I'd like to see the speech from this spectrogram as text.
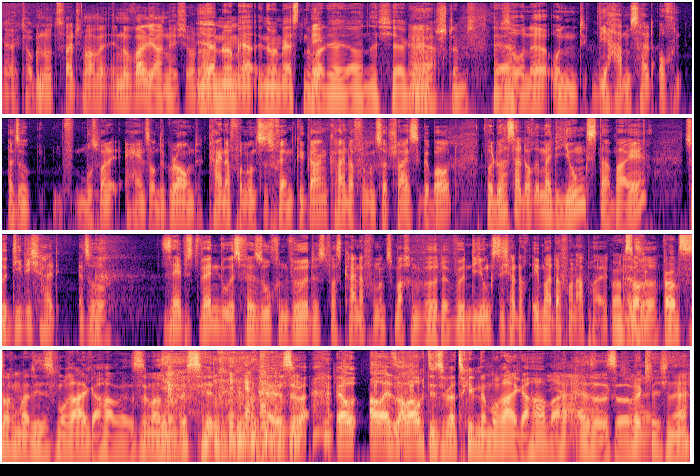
Ja, ich glaube nur zweite Mal in Novalia nicht, oder? Ja, nur im, er- nur im ersten Nee. Novalia ja nicht. Ja, genau, Ja. stimmt. Ja. So, ne? Und wir haben es halt auch, also muss man hands on the ground. Keiner von uns ist fremdgegangen, keiner von uns hat Scheiße gebaut. Weil du hast halt auch immer die Jungs dabei, so die dich halt, also selbst wenn du es versuchen würdest, was keiner von uns machen würde, würden die Jungs dich halt auch immer davon abhalten. Bei uns, Also, auch, bei uns ist auch immer dieses Moralgehabe. Das ist immer so Ja. ein bisschen. immer, ja, auch- also, aber auch dieses übertriebene Moralgehabe. Ja, ja, also so klar. wirklich, ne?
